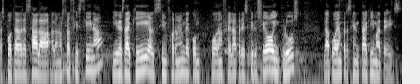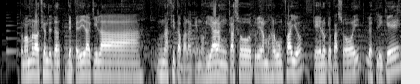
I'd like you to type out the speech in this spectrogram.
es pot adreçar a la, a la nostra oficina i des d'aquí els informem de com poden fer la prescripció o inclús la pueden presentar aquí mateix. Tomamos la opción de, de pedir aquí la, una cita para que nos guiaran en caso tuviéramos algún fallo, que es lo que pasó hoy, lo expliqué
